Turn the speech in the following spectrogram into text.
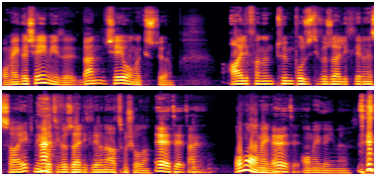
Omega şey miydi? Ben şey olmak istiyorum. Alfa'nın tüm pozitif özelliklerine sahip, negatif özelliklerini atmış olan. Evet evet aynen. O mu Omega? Evet, evet. Omega'yım evet.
